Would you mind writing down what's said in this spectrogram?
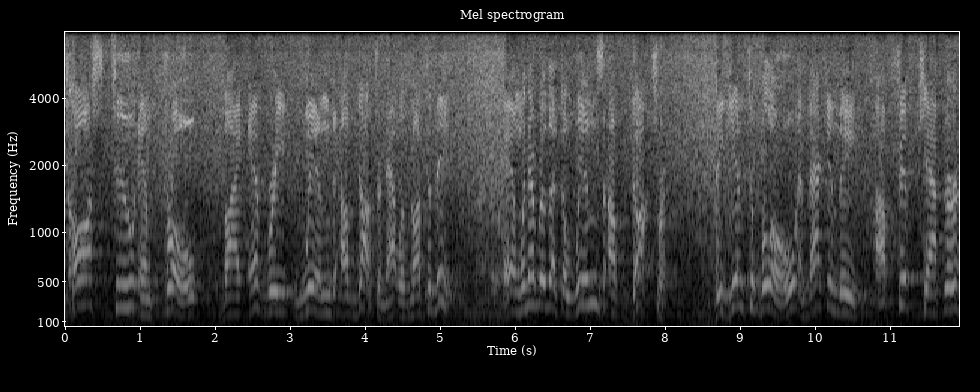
tossed to and fro by every wind of doctrine. That was not to be. And whenever that the winds of doctrine begin to blow, and back in the uh, fifth chapter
